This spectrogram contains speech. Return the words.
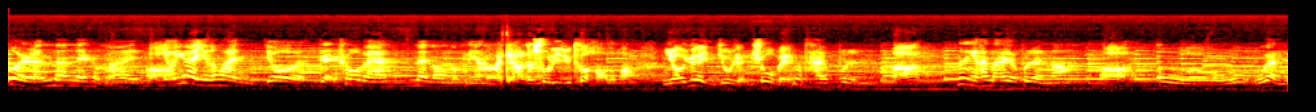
个人的那什么，啊你要愿意的话，你就忍受呗，那能怎么样？哎呀，他说了一句特好的话，你要愿意你就忍受呗那，他还不忍，啊那你还哪也不忍呢？啊，我我我我感觉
